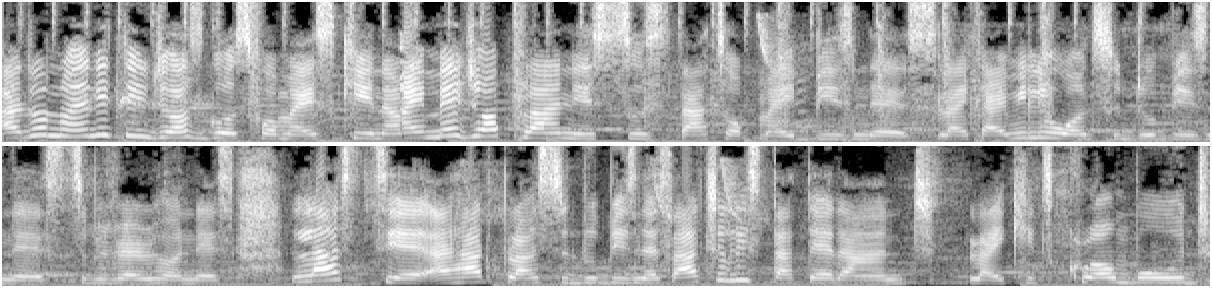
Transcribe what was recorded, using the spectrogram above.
I don't know anything just goes for my skin. My major plan is to start up my business. Like I really want to do business to be very honest. Last year I had plans to do business. I actually started and like it crumbled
